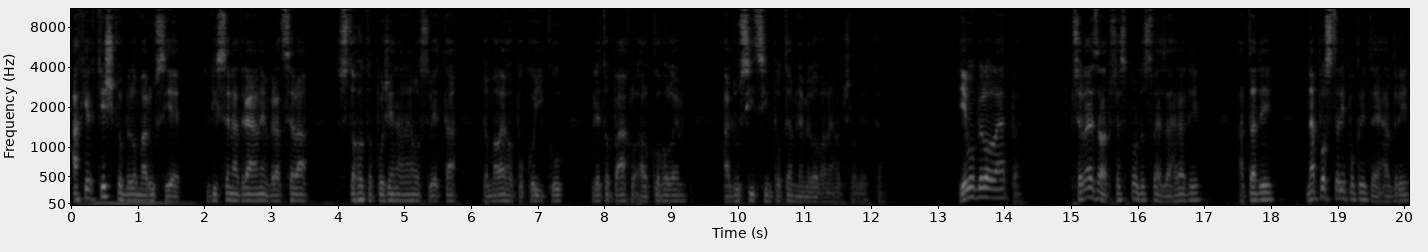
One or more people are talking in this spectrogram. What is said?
Ach, jak těžko bylo Marusie, když se nad ránem vracela z tohoto požehnaného světa do malého pokojíku, kde to páchlo alkoholem a dusícím potem nemilovaného člověka. Jemu bylo lépe. Přelézal přes pol do své zahrady a tady, na posteli pokryté hadry,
